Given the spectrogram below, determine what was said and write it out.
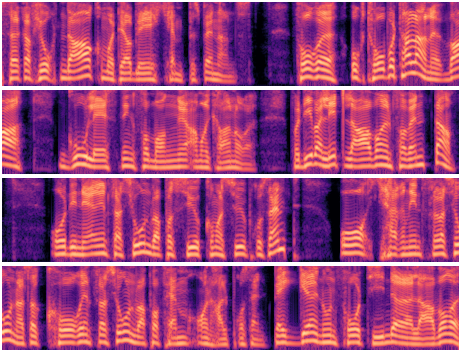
ca. 14 dager kommer til å bli kjempespennende. For uh, oktobertallene var god lesning for mange amerikanere, for de var litt lavere enn forventa. Ordinær inflasjon var på 7,7 og kjerneinflasjon, altså core-inflasjon, var på 5,5 Begge noen få tiendedeler lavere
